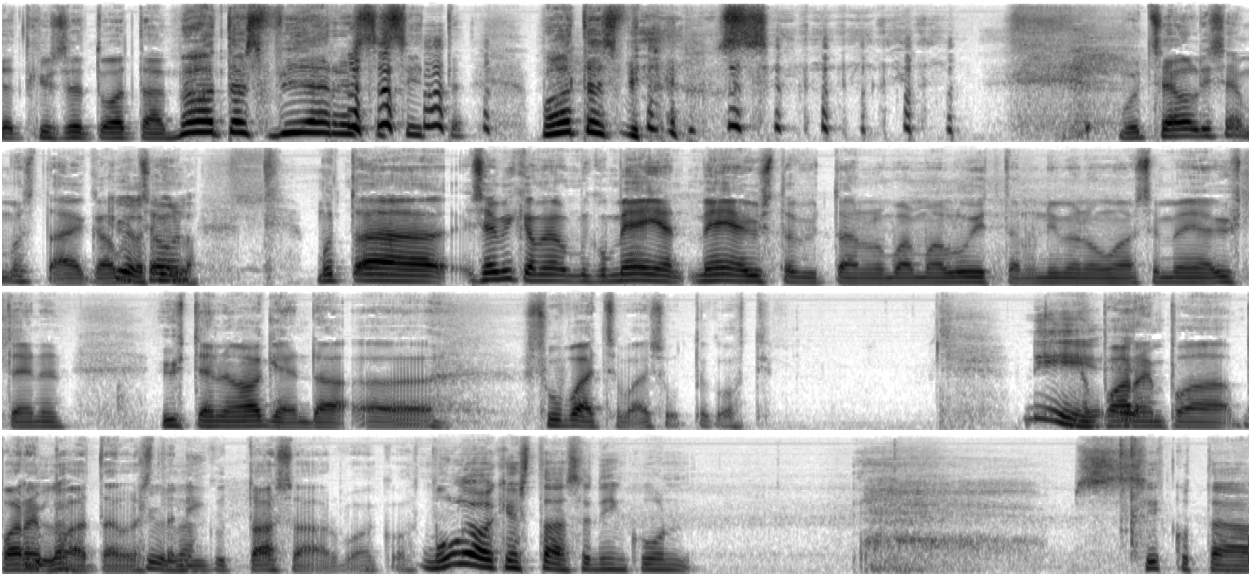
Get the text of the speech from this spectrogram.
että kyllä se tuottaa, mä oon tässä vieressä sitten, mä oon tässä vieressä. Mutta se oli semmoista aikaa. Kyllä, Mut se on, kyllä. mutta äh, se, mikä me, niin meidän, meidän ystävyyttä on varmaan luittanut nimenomaan se meidän yhteinen, yhteinen agenda äh, suvaitsevaisuutta kohti. Niin, Ja parempaa, parempaa kyllä, tällaista kyllä. Niin kuin tasa-arvoa kohti. Mulle oikeastaan se niin kuin, sit kun tämä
